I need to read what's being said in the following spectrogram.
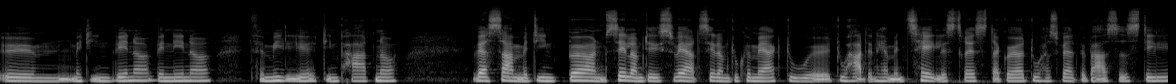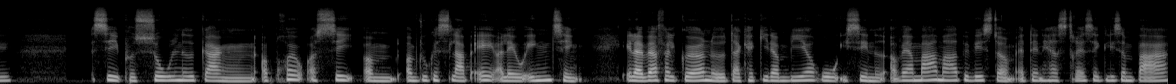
øh, med dine venner, veninder, familie, din partner. Vær sammen med dine børn, selvom det er svært, selvom du kan mærke, at du, øh, du har den her mentale stress, der gør, at du har svært ved bare at sidde stille. Se på solnedgangen og prøv at se, om, om du kan slappe af og lave ingenting. Eller i hvert fald gøre noget, der kan give dig mere ro i sindet. Og være meget, meget bevidst om, at den her stress ikke ligesom bare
